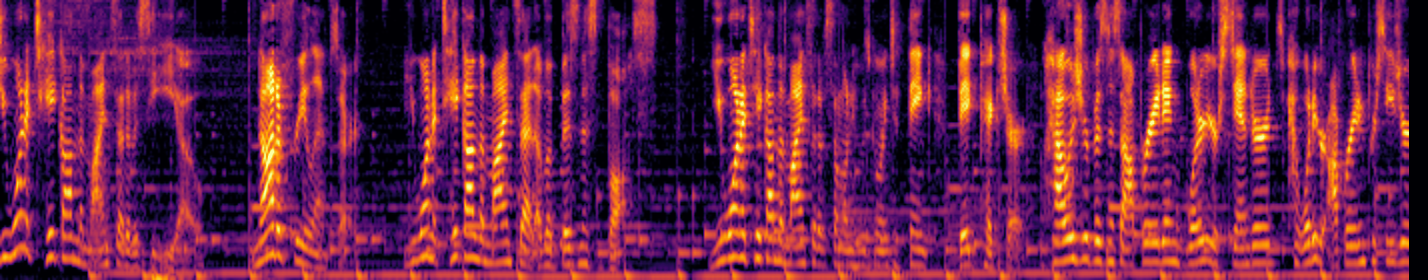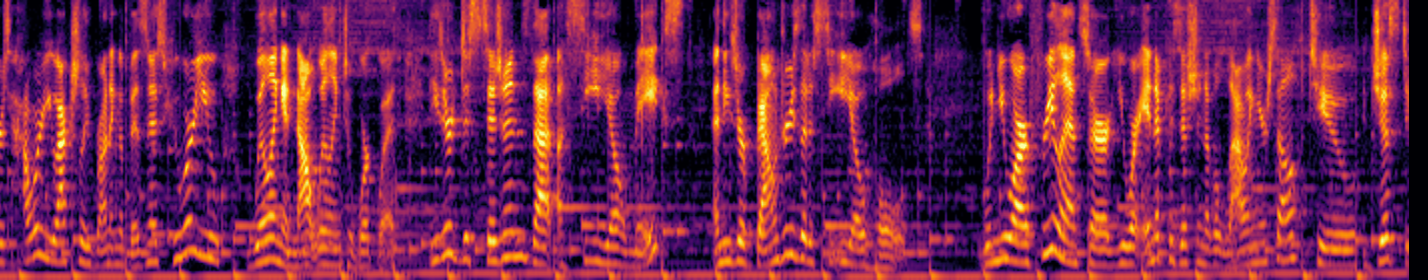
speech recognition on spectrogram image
You want to take on the mindset of a CEO, not a freelancer. You want to take on the mindset of a business boss. You want to take on the mindset of someone who's going to think big picture. How is your business operating? What are your standards? What are your operating procedures? How are you actually running a business? Who are you willing and not willing to work with? These are decisions that a CEO makes, and these are boundaries that a CEO holds when you are a freelancer, you are in a position of allowing yourself to just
